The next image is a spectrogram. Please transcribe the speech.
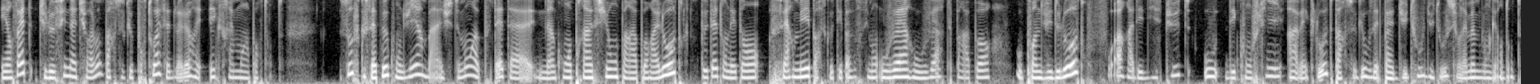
Et en fait, tu le fais naturellement parce que pour toi, cette valeur est extrêmement importante. Sauf que ça peut conduire bah, justement à peut-être à une incompréhension par rapport à l'autre, peut-être en étant fermé parce que tu n'es pas forcément ouvert ou ouverte par rapport au point de vue de l'autre, voire à des disputes ou des conflits avec l'autre parce que vous n'êtes pas du tout, du tout sur la même longueur d'onde.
